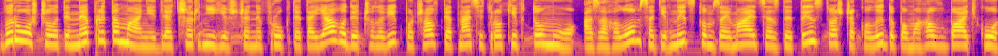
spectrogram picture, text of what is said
Вирощувати непритаманні для Чернігівщини фрукти та ягоди чоловік почав 15 років тому, а загалом садівництвом займається з дитинства, ще коли допомагав батьку.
